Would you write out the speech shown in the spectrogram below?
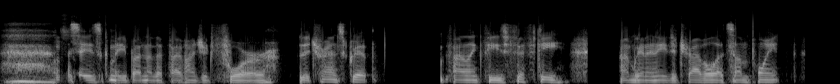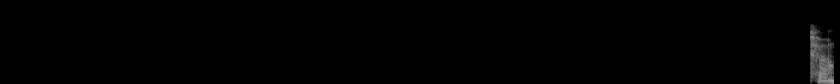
I'm gonna say it's gonna be about another 500 for the transcript. Filing fees 50. I'm gonna need to travel at some point. So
